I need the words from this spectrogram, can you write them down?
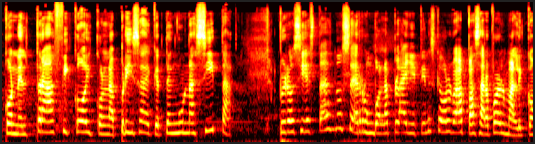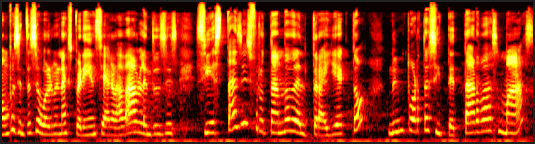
con el tráfico y con la prisa de que tengo una cita. Pero si estás, no sé, rumbo a la playa y tienes que volver a pasar por el malecón, pues entonces se vuelve una experiencia agradable. Entonces, si estás disfrutando del trayecto, no importa si te tardas más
